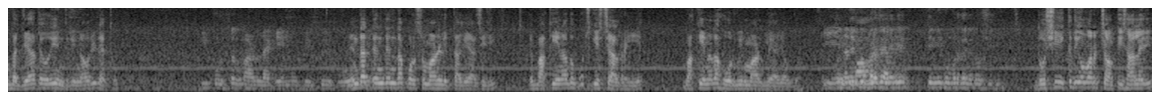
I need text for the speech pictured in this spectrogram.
ਵੱਜਿਆ ਤੇ ਉਹਦੀ ਇੰਜਰੀ ਨਾਲ ਉਹਦੀ ਡੈਥ ਹੋ ਗਈ। ਕੀ ਪੁਲਿਸ ਰਿਮਾਂਡ ਲੈ ਕੇ ਇਹਨੂੰ ਵੀ ਕੋਈ ਹੋਰ ਇਹਦਾ 3 ਦਿਨ ਦਾ ਪੁਲਿਸ ਰਿਮਾਂਡ ਲਿੱਤਾ ਗਿਆ ਸੀ ਜੀ ਤੇ ਬਾਕੀ ਇਹਨਾਂ ਤੋਂ ਪੁੱਛਗਿੱਛ ਚੱਲ ਰਹੀ ਹੈ। ਬਾਕੀ ਇਹਨਾਂ ਦਾ ਹੋਰ ਵੀ ਰਿਮਾਂਡ ਲਿਆ ਜਾਊਗਾ। ਇਹਨਾਂ ਦੇ ਮਾਮਲੇ ਉਮਰ ਦੇ ਕਿੰਨੀ ਉਮਰ ਦੇ ਨੇ ਦੋਸ਼ੀ ਦੀ ਦੋਸ਼ੀ ਇੱਕ ਦੀ ਉਮਰ 34 ਸਾਲ ਹੈ ਜੀ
